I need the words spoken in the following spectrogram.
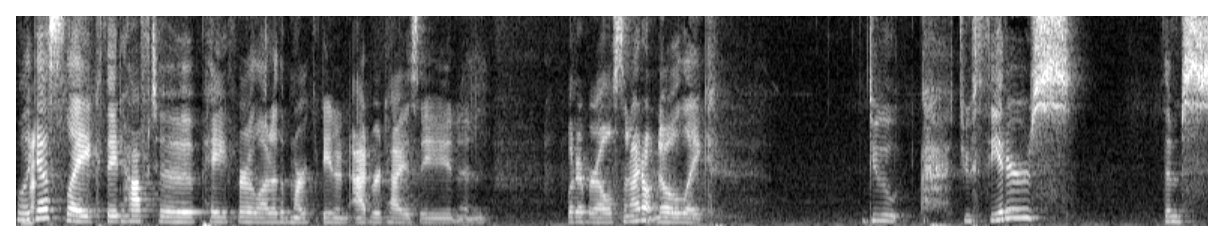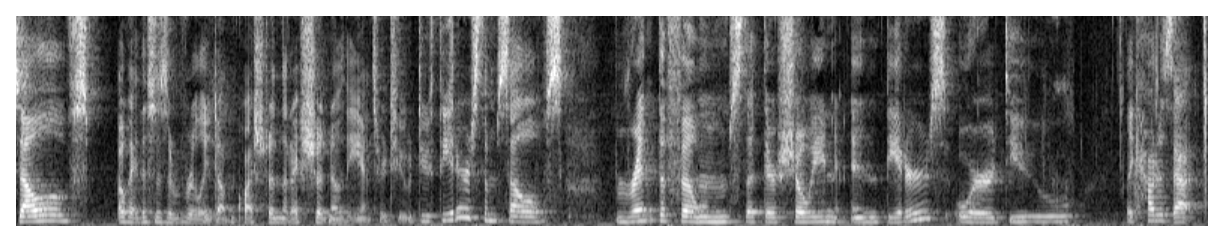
Well, I guess like they'd have to pay for a lot of the marketing and advertising and whatever else, and I don't know like. Do do theaters themselves? Okay, this is a really dumb question that I should know the answer to. Do theaters themselves rent the films that they're showing in theaters, or do like, how does that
